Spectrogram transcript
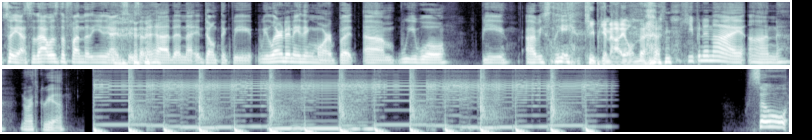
So yeah, so that was the fun that the United States Senate had, and I don't think we we learned anything more, but um, we will be obviously Keeping an eye on that. keeping an eye on North Korea. So,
